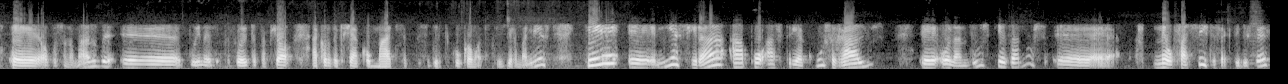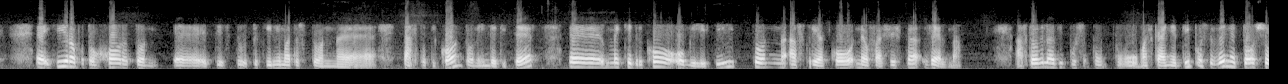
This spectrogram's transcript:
ε, όπως ονομάζονται, ε, που είναι θεωρείται τα πιο ακροδεξιά κομμάτια του συντηρητικού κόμματος της Γερμανίας και ε, μια σειρά από Αυστριακούς, Γάλλους, ε, Ολλανδούς και Δανούς ε, νεοφασίστες ακτιβιστές ε, γύρω από τον χώρο των ε, της, του, του κινήματος των ε, ταυτοτικών, των Ιντετιτέρ, ε, με κεντρικό ομιλητή τον Αυστριακό νεοφασίστα Δέλμα. Αυτό δηλαδή που, που, που μας κάνει εντύπωση δεν είναι τόσο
